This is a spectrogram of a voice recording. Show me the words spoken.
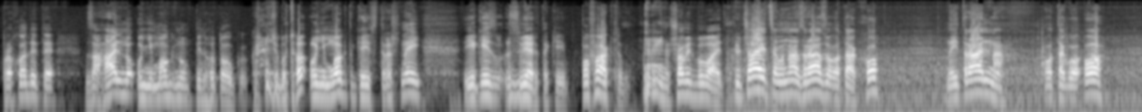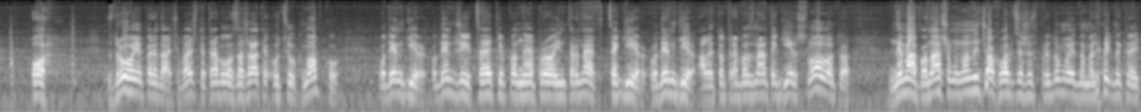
проходити загальну унімогну підготовку. Коротше, бо то унімог такий страшний, якийсь звір такий. По факту, що відбувається? Включається вона зразу отак, хоп, нейтральна, отако, о, о. З другої передачі, бачите, треба було зажати оцю кнопку. Один гір, один G, це типу не про інтернет, це гір, один гір. Але то треба знати гір слово, то нема по-нашому. Ну нічого, хлопці щось придумують, намалюють, наклеють.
